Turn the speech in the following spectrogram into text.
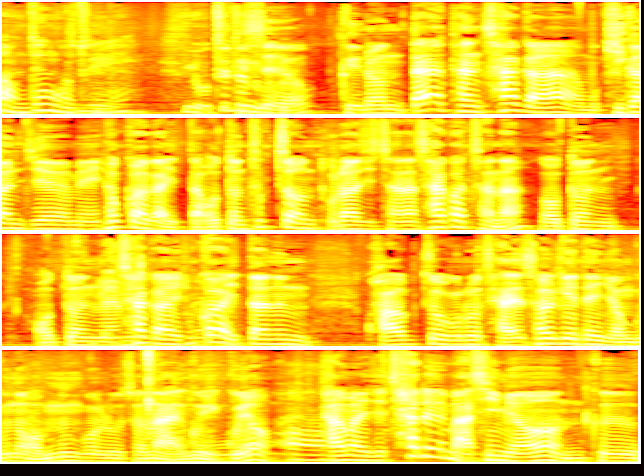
안 되는 것 같은데. 이게 어떻게 되는 거예요? 글쎄요. 그런 따뜻한 차가 뭐 기관지염에 효과가 있다. 어떤 특정 도라지차나 사과차나 어떤 어떤 레몬. 차가 효과가 네. 있다는 과학적으로 잘 설계된 연구는 없는 걸로 저는 알고 있고요. 어. 다만 이제 차를 마시면 그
